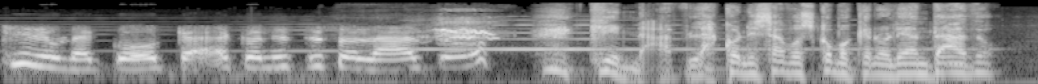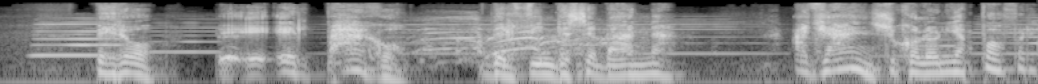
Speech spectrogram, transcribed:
quiere una coca, con este solazo. ¿Quién habla con esa voz como que no le han dado? Pero eh, el pago del fin de semana, allá en su colonia pobre.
